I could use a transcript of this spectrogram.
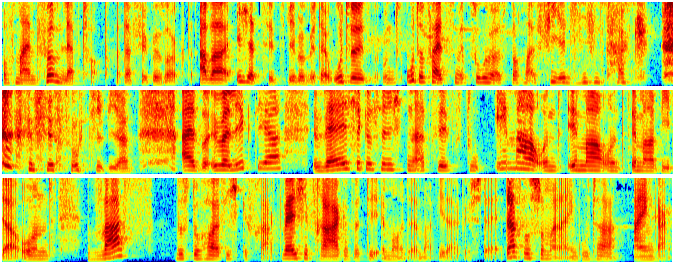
auf meinem Firmenlaptop hat dafür gesorgt. Aber ich erzähle es lieber mit der Ute. Und Ute, falls du mir zuhörst, nochmal vielen lieben Dank fürs Motivieren. Also überleg dir, welche Geschichten erzählst du immer und immer und immer wieder und was wirst du häufig gefragt? Welche Frage wird dir immer und immer wieder gestellt? Das ist schon mal ein guter Eingang.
